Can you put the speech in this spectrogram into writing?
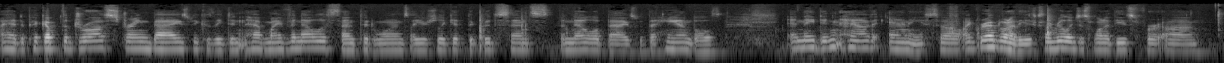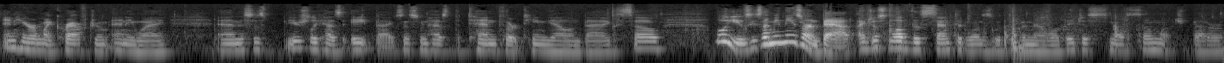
I had to pick up the drawstring bags because they didn't have my vanilla scented ones. I usually get the Good Sense vanilla bags with the handles, and they didn't have any. So I grabbed one of these because I really just wanted these for uh, in here in my craft room anyway and this is usually has eight bags. This one has the 10, 13 gallon bags. So we'll use these. I mean, these aren't bad. I just love the scented ones with the vanilla. They just smell so much better.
